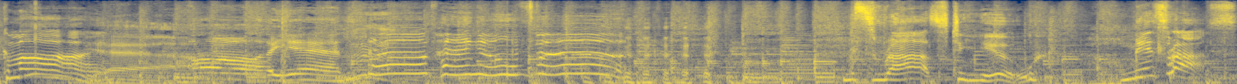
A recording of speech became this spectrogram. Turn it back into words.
Come on. Yeah. Oh, yeah. Love hangover. Miss Ross to you. Miss Ross.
